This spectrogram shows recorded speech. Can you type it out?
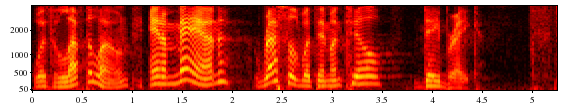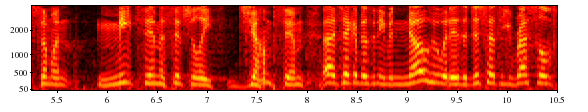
was left alone, and a man wrestled with him until daybreak. Someone meets him, essentially jumps him. Uh, Jacob doesn't even know who it is. It just says he wrestles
